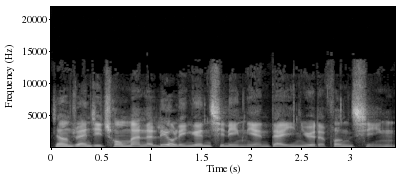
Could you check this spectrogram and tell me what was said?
这张专辑充满了六零跟七零年代音乐的风情。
